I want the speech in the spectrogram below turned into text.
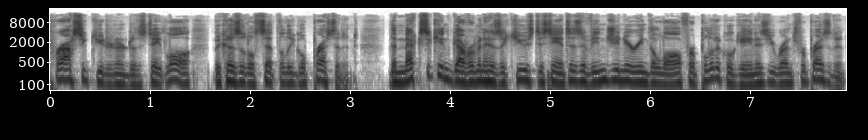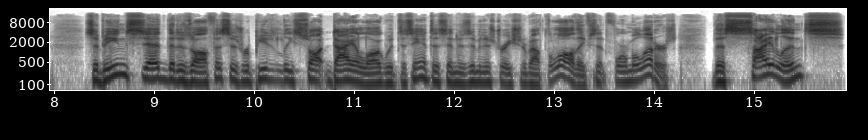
prosecuted under the state law because it'll set the legal precedent. The Mexican government has accused DeSantis of engineering the law for political gain as he runs for president. Sabines said that his office has repeatedly sought dialogue with DeSantis and his administration about the law. They've sent formal letters. The silence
